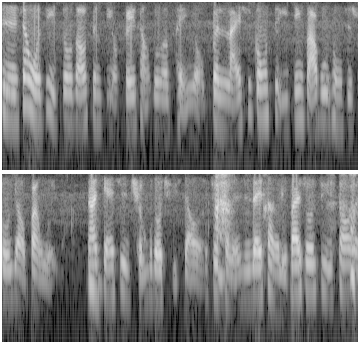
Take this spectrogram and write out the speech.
是，像我自己周遭身边有非常多的朋友，本来是公司已经发布通知说要办尾牙，那现在是全部都取消了，就可能是在上个礼拜说取消了，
